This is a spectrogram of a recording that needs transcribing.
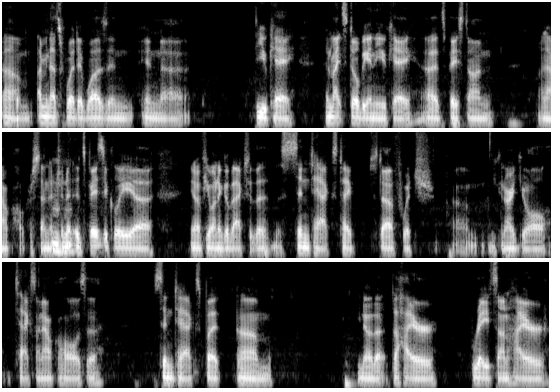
um, I mean that's what it was in in uh, the UK. It might still be in the UK. Uh, it's based on an alcohol percentage, and it, it's basically uh, you know if you want to go back to the, the sin tax type stuff, which um, you can argue all tax on alcohol is a sin tax, but um, you know the the higher rates on higher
